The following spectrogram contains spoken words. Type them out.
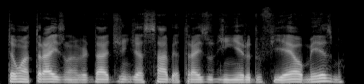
estão atrás, na verdade, a gente já sabe, atrás do dinheiro do fiel mesmo.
